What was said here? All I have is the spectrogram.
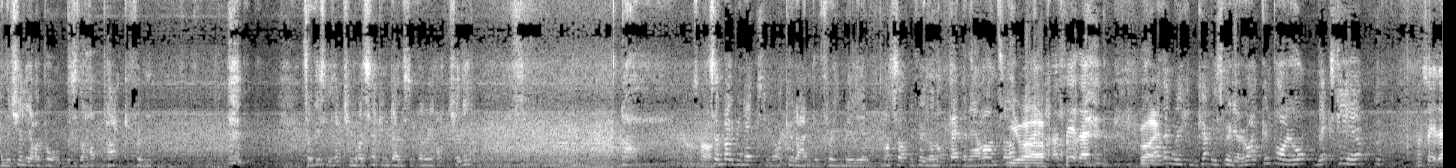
And the chilli I bought was the hot pack from. so this is actually my second dose of very hot chilli. That was hot. So maybe next year I could handle three million. I'm starting to feel a lot better now, aren't I? you are. That's it then. Well, I think we can cut this video, right? Goodbye all. Next year. That's it then.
